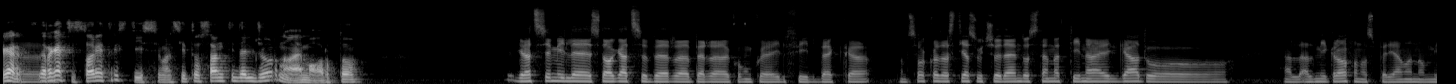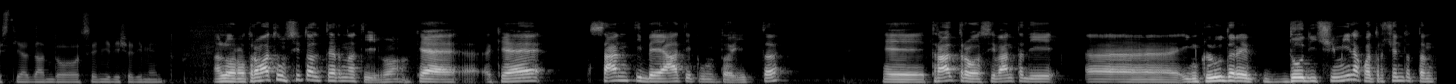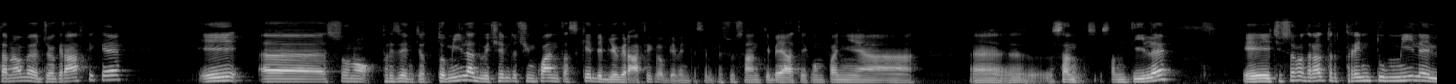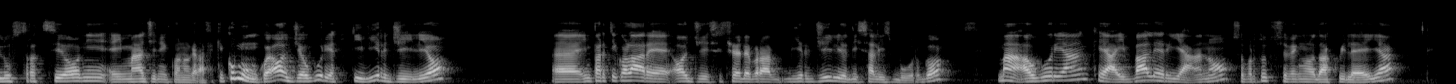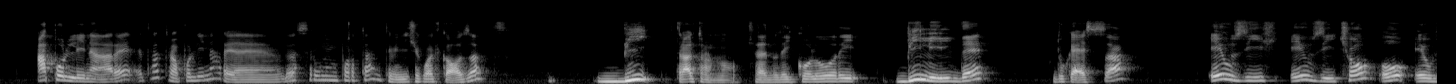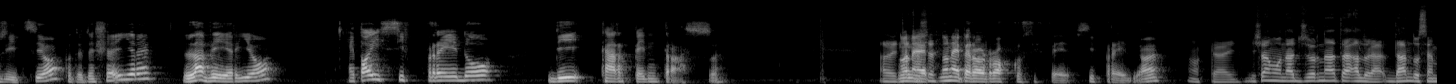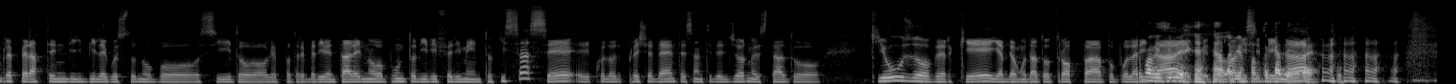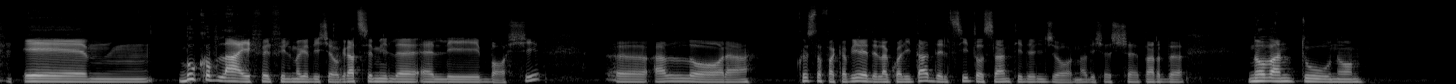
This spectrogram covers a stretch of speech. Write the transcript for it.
Ragazzi, ragazzi, storia tristissima. Il sito Santi del giorno è morto. Grazie mille, Stogaz, per, per comunque il feedback. Non so cosa stia succedendo stamattina il gato al, al, microfono, speriamo non mi stia dando segni di cedimento. Allora, ho trovato un sito alternativo che è, che è santibeati.it e tra l'altro si vanta di eh, includere 12.489 geografiche e eh, sono presenti 8.250 schede biografiche, ovviamente sempre su Santi Beati e compagnia eh, San, Santile, e ci sono tra l'altro 31.000 illustrazioni e immagini iconografiche. Comunque, oggi auguri a tutti Virgilio, eh, in particolare oggi si celebra Virgilio di Salisburgo, ma auguri anche ai Valeriano, soprattutto se vengono da Aquileia, Apollinare, tra l'altro Apollinare deve essere uno importante, mi dice qualcosa. B, tra l'altro hanno, cioè hanno dei colori Bililde, duchessa, Eusi, Eusicio o Eusizio, potete scegliere, Laverio e poi Siffredo di Carpentras. Allora, non, è, non, è, però Rocco Siffre- Siffredio, eh? Ok, diciamo una giornata, allora, dando sempre per attendibile questo nuovo sito che potrebbe diventare il nuovo punto di riferimento, chissà se eh, quello precedente, Santi del Giorno, è stato chiuso perché gli abbiamo dato troppa popolarità e troppa visibilità. e, um, Book of Life è il film che dicevo, grazie mille Ellie Boschi. Uh, allora, questo fa capire della qualità del sito Santi del Giorno, dice Shepard. 91.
